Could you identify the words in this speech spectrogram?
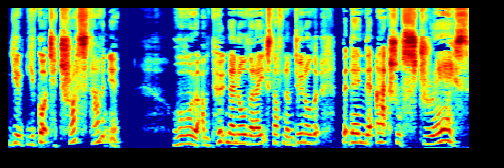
you, you've got to trust, haven't you? Oh, I'm putting in all the right stuff and I'm doing all the, but then the actual stress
